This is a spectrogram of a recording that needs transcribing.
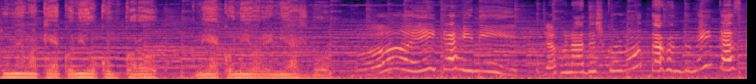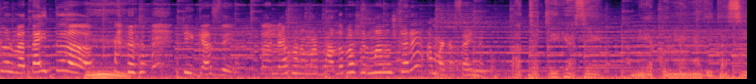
তুমি আমাকে এখনই হুকুম করো আমি এখনই ওরে নিয়ে আসব। ও কাহিনী। যখন আদেশ করব তখন তুমি কাজ করবা তাই তো? ঠিক আছে তাহলে এখন আমার ভালোবাসার মানুষটারে আমার কাছে আইনা দাও। আচ্ছা ঠিক আছে আমি এখনই এনে দিতেছি।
